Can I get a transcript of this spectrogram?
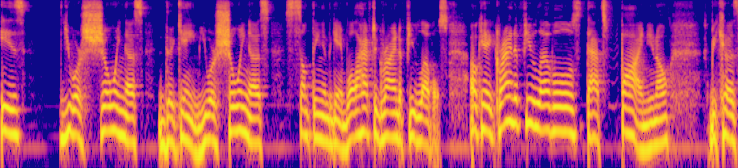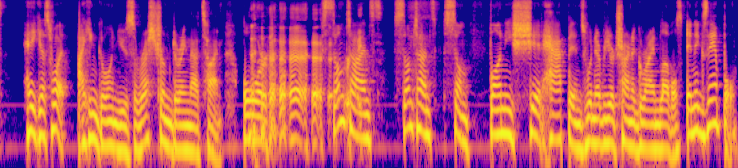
is you are showing us the game. You are showing us something in the game. Well, I have to grind a few levels. Okay, grind a few levels. That's fine, you know, because hey, guess what? I can go and use the restroom during that time. Or sometimes, sometimes some funny shit happens whenever you're trying to grind levels. An example,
